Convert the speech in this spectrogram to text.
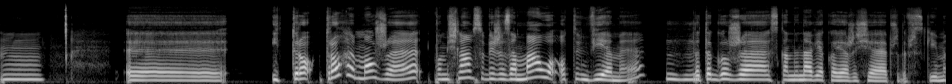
Mm, I tro, trochę może pomyślałam sobie, że za mało o tym wiemy, mhm. dlatego że Skandynawia kojarzy się przede wszystkim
